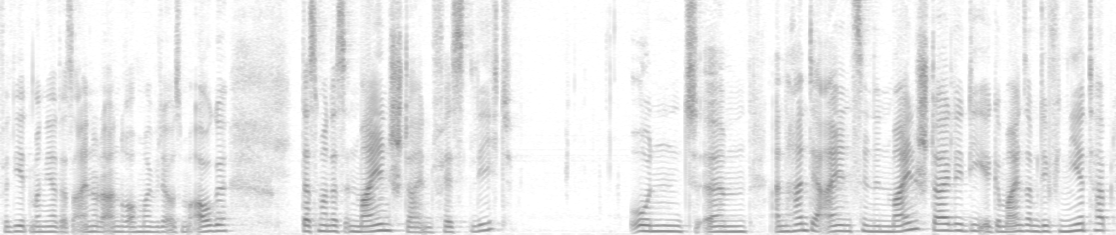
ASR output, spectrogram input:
verliert man ja das eine oder andere auch mal wieder aus dem Auge dass man das in Meilensteinen festlegt. Und ähm, anhand der einzelnen Meilensteine, die ihr gemeinsam definiert habt,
